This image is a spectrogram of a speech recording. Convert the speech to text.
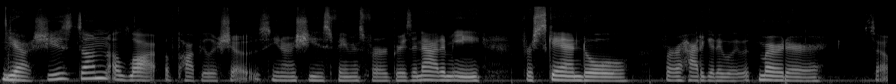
yeah, she's done a lot of popular shows. You know, she's famous for Grey's Anatomy, for Scandal, for How to Get Away with Murder. So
